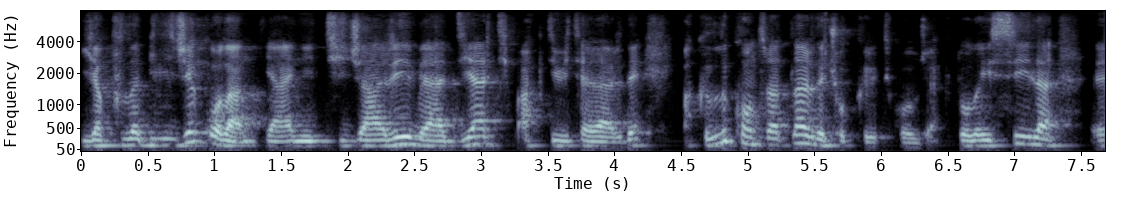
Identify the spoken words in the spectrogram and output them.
yapılabilecek olan yani ticari veya diğer tip aktivitelerde akıllı kontratlar da çok kritik olacak. Dolayısıyla e,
